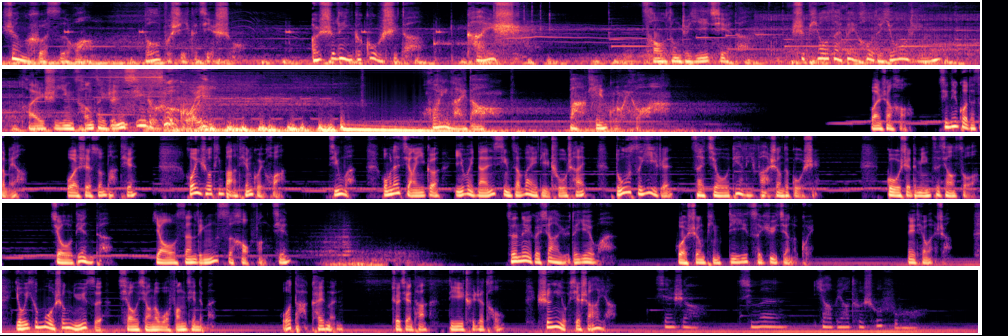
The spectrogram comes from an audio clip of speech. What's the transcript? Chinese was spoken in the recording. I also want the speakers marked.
Speaker 1: 任何死亡都不是一个结束，而是另一个故事的开始。操纵着一切的是飘在背后的幽灵，还是隐藏在人心的恶鬼？欢迎来到霸天鬼话。晚上好，今天过得怎么样？我是孙霸天，欢迎收听霸天鬼话。今晚我们来讲一个一位男性在外地出差，独自一人在酒店里发生的故事。故事的名字叫做《酒店的幺三零四号房间》。在那个下雨的夜晚，我生平第一次遇见了鬼。那天晚上，有一个陌生女子敲响了我房间的门。我打开门，只见她低垂着头。声音有些沙哑，
Speaker 2: 先生，请问要不要特殊服务？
